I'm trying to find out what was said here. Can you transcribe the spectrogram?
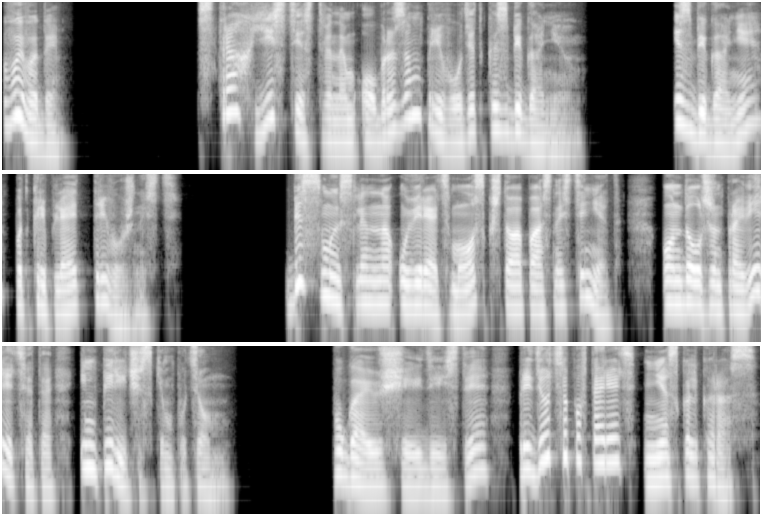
Выводы. Страх естественным образом приводит к избеганию. Избегание подкрепляет тревожность. Бессмысленно уверять мозг, что опасности нет. Он должен проверить это эмпирическим путем. Пугающее действие придется повторять несколько раз.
